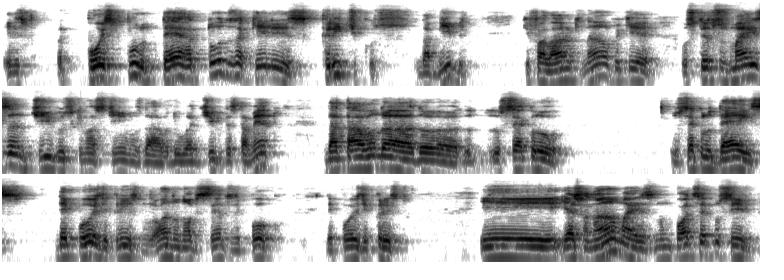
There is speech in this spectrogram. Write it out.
eles pôs por terra todos aqueles críticos da Bíblia que falaram que não, porque os textos mais antigos que nós tínhamos da, do Antigo Testamento datavam da, do, do, do, século do século 10 depois de Cristo, no ano 900 e pouco depois de Cristo. E, e não, mas não pode ser possível.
